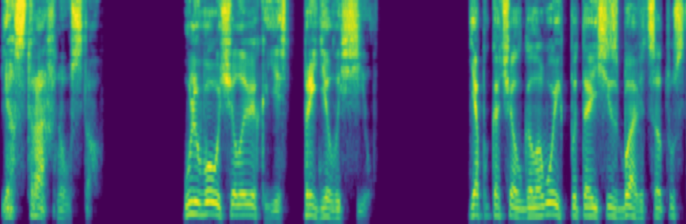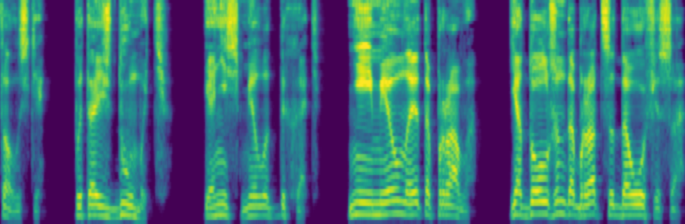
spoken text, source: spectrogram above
Я страшно устал. У любого человека есть пределы сил. Я покачал головой, пытаясь избавиться от усталости, пытаясь думать. Я не смел отдыхать, не имел на это права. Я должен добраться до офиса.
